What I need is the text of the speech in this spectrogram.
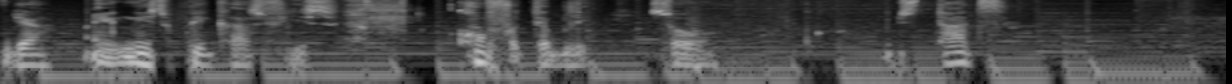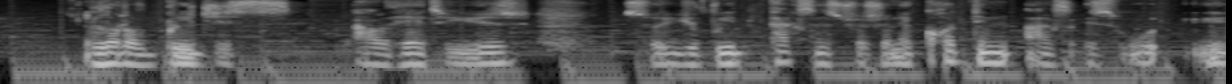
Yeah and you need to pay gas fees comfortably. So start a lot of bridges out here to use. So you read tax instruction. A cutting acts is eh,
